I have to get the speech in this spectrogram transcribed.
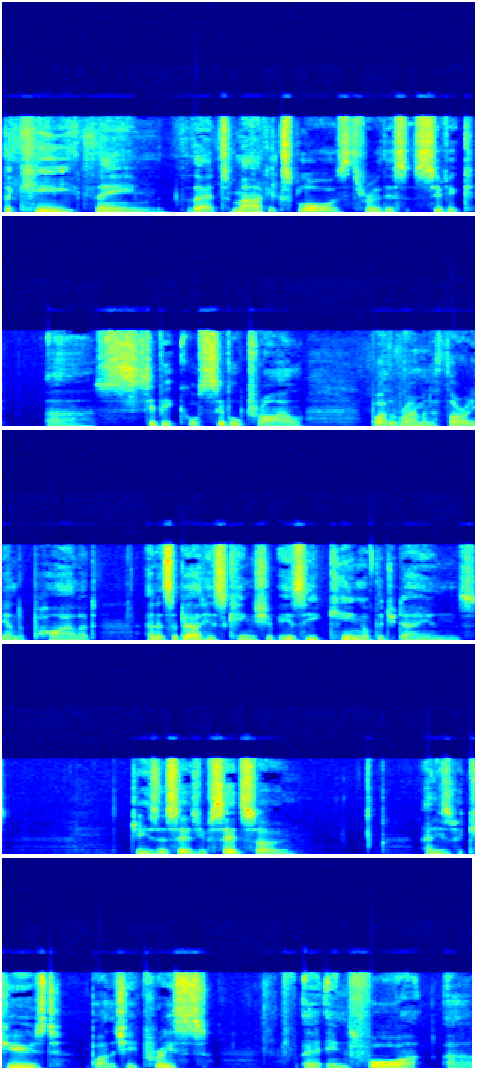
the key theme that Mark explores through this civic uh, civic or civil trial by the Roman authority under Pilate, and it's about his kingship. Is he king of the Judeans? Jesus says, You've said so. And he's accused by the chief priests. Uh, in 4, uh,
